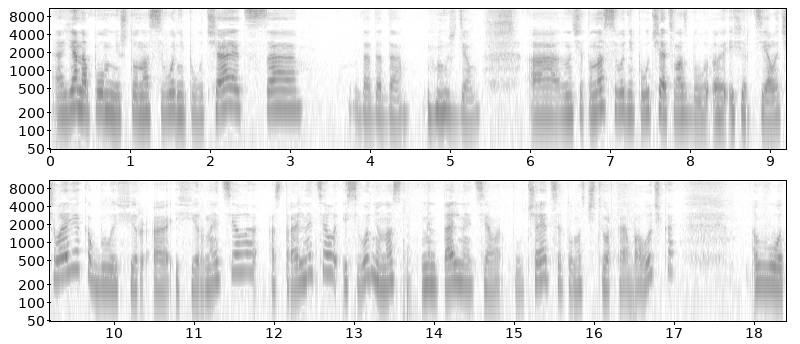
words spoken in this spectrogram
Э, я напомню, что у нас сегодня получается... Да-да-да, мы ждем. А, значит, у нас сегодня получается, у нас был э, эфир тела человека, был эфир э, эфирное тело, астральное тело, и сегодня у нас ментальное тело. Получается, это у нас четвертая оболочка. Вот.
